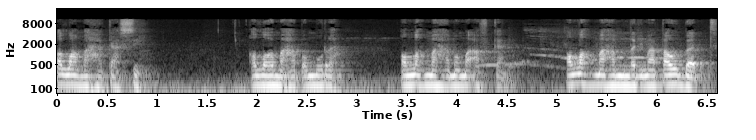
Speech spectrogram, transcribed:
Allah Maha Kasih. Allah Maha Pemurah. Allah Maha Memaafkan. Allah Maha menerima taubat.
